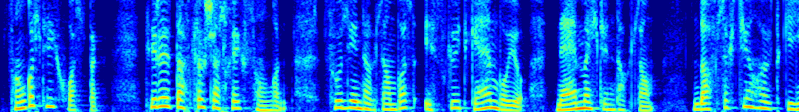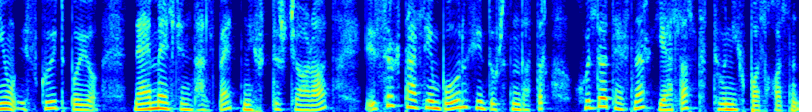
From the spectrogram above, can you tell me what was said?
сонголт хийх болдог. Тэрээр давтлагч болохыг сонгоно. Сүүлийн тоглоом бол Squid Game буюу 8 алжин тоглоом. Довтлагчийн хувьд гиюн сквид буюу 8 айлжин талбайд нэвтэрч ороод эсрэг талын бөөнхийн дүрсэн дотор хөлөө тавьснаар ялалт түүнийх болох болно.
